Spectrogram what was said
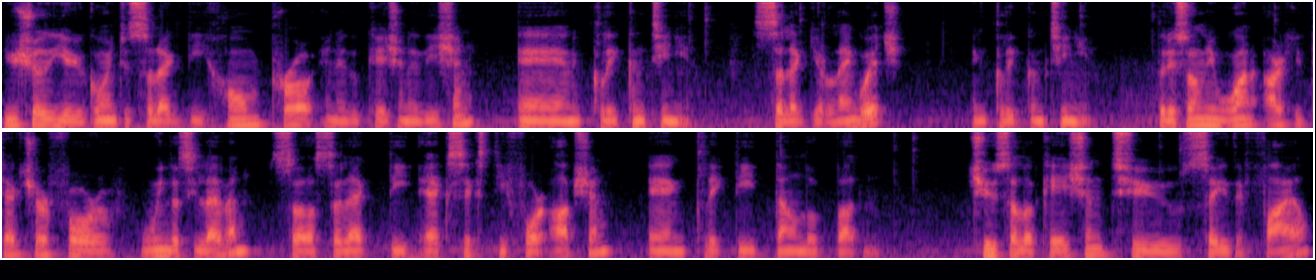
Usually you're going to select the Home Pro and Education Edition and click continue. Select your language and click continue. There is only one architecture for Windows 11, so select the x64 option and click the download button. Choose a location to save the file.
